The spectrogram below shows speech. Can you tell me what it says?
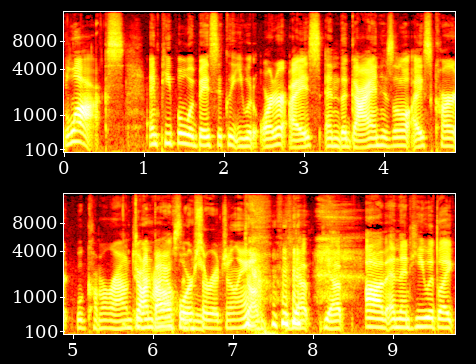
blocks, and people would basically you would order ice, and the guy in his little ice cart would come around, Drawn by a horse he- originally. Yep, yep. Um, and then he would like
